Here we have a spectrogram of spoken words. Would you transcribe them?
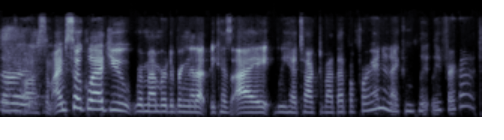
that's so, awesome. I'm so glad you remember to bring that up because I we had talked about that beforehand and I completely forgot.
